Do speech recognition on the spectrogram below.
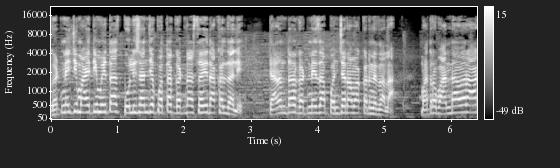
घटनेची माहिती मिळताच पोलिसांचे पथक घटनास्थळी दाखल झाले. त्यानंतर घटनेचा पंचनामा करण्यात आला. मात्र बांधावर आग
